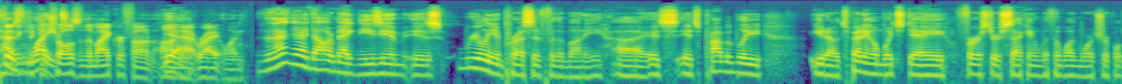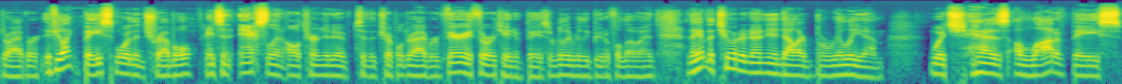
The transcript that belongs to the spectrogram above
there's having the light, controls and the microphone on Yeah. that right one. the $99 magnesium is really impressive for the money. Uh, it's it's probably you know, depending on which day, first or second with the 1MORE triple driver. If you like bass more than treble, it's an excellent alternative to the triple driver. Very authoritative bass, a really, really beautiful low end. And they have the $299 Beryllium, which has a lot of bass,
